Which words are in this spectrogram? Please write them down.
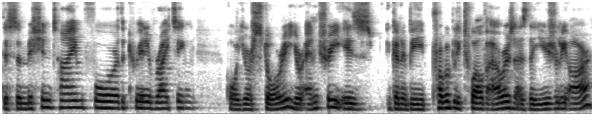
the submission time for the creative writing or your story, your entry is going to be probably 12 hours as they usually are.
